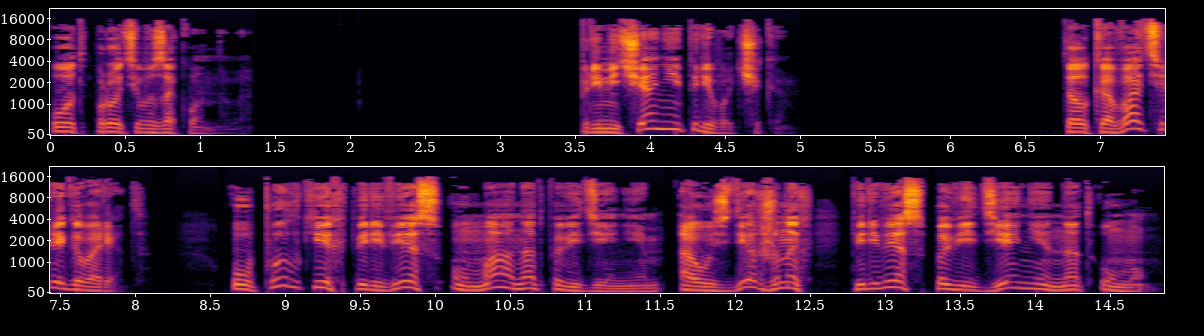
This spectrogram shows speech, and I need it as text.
от противозаконного. Примечание переводчика. Толкователи говорят, у пылких перевес ума над поведением, а у сдержанных перевес поведения над умом.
